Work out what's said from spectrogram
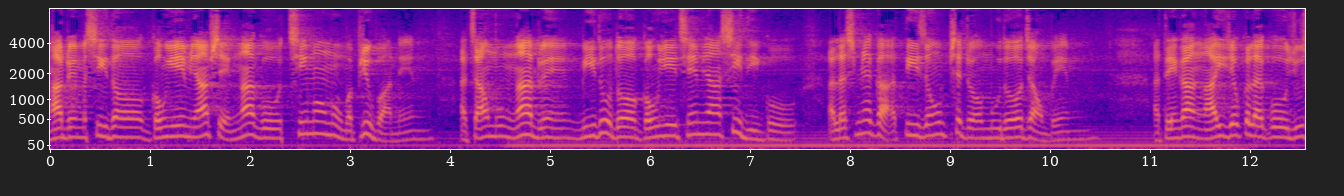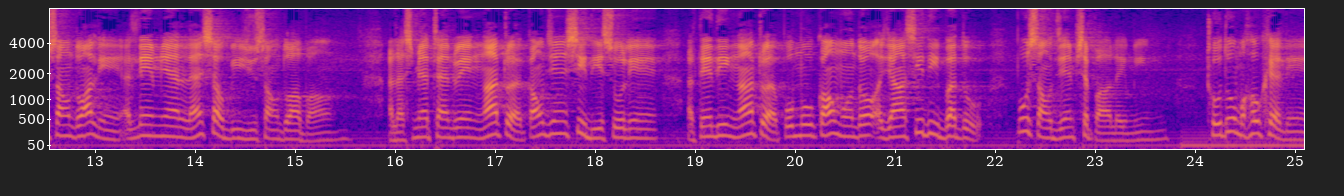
ငါတွင်မရှိသောဂုံရည်များဖြင့်ငါကိုချီးမွမ်းမှုမပြုပါနှင့်အကြောင်းမူငါတွင်မိတို့သောဂုံရည်ချင်းများရှိသည်ကိုအလရှမြတ်ကအတီဆုံးဖြစ်တော်မူသောကြောင့်ပင် အသင်ကငါ၏ရုပ်ကလပ်ကိုယူဆောင်သွားလျင်အလင်းမြန်လမ်းလျှောက်ပြီးယူဆောင်သွားပါအလရှမြတ်ထံတွင်ငါအတွက်ကောင်းခြင်းရှိသည်ဆိုလျင်အသင်သည်ငါအတွက်ပုံမူကောင်းမွန်သောအရာရှိသည့်ဘက်သို့ပို့ဆောင်ခြင်းဖြစ်ပါလိမ့်မည်ထို့သောမဟုတ်ခဲ့လျင်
